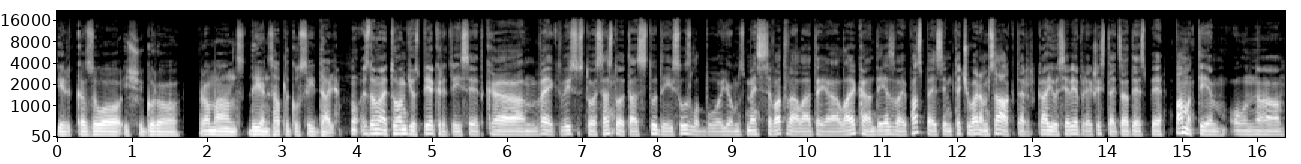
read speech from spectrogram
ir Kazo Išiguro romāns Dienas atlikusī daļa. nu, es domāju, Tom, jūs piekritīsiet, ka veikt visus tos astotās studijas uzlabojumus mēs sev atvēlētajā laikā diez vai paspēsim, taču varam sākt ar, kā jūs jau iepriekš izteicāties, pie pamatiem un uh,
